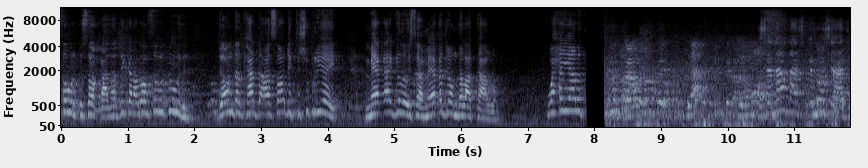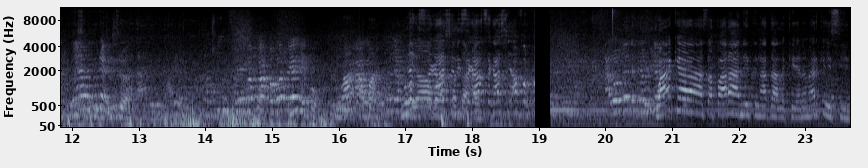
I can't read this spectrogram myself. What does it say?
sawirka soo qaada haddii kale adoon sawir ka wadin joondalka hadda aad soo dhigta shukriyey meeqaa gadoysaa meeqa joondalaa taallo waxa yeela waa kaas afaaraha neytin haddaa la keenay ma arkaysiin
